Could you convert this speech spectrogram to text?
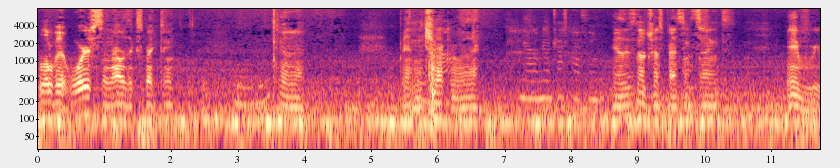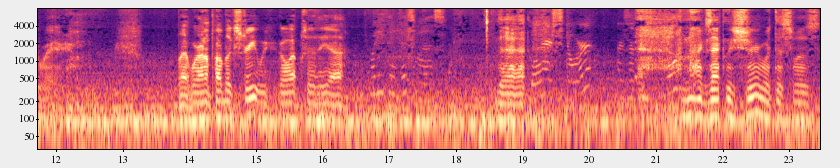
a little bit worse than I was expecting. Got a abandoned truck over there. No, no trespassing. Yeah, there's no trespassing signs everywhere. But we're on a public street. We could go up to the uh, What do you think this was? the. Their store? Or is this a? I'm not exactly sure what this was.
